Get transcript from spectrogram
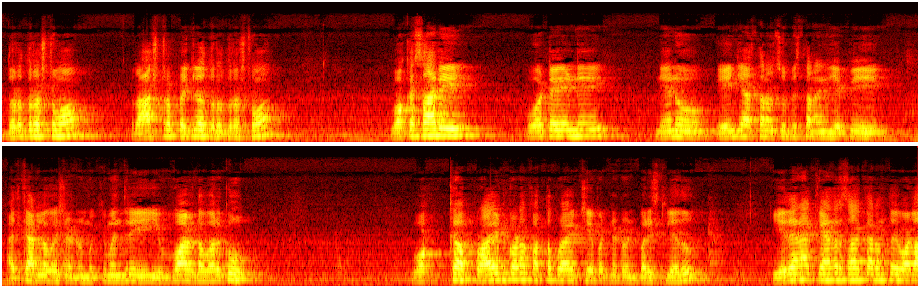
దురదృష్టమో రాష్ట్ర ప్రజల దురదృష్టమో ఒకసారి ఓటేయండి నేను ఏం చేస్తానో చూపిస్తానని చెప్పి అధికారంలోకి వచ్చినటువంటి ముఖ్యమంత్రి ఇవాళ వరకు ఒక్క ప్రాజెక్ట్ కూడా కొత్త ప్రాజెక్ట్ చేపట్టినటువంటి పరిస్థితి లేదు. ఏదైనా కేంద్ర సహకారంతో ఇవాళ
